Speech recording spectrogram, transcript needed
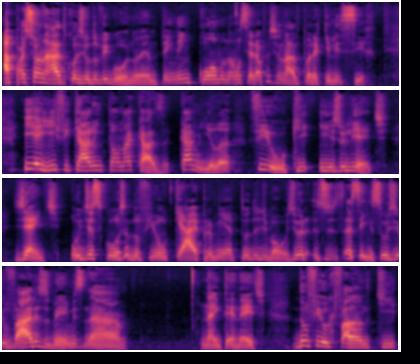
apaixonado com o Gil do Vigor, né? não tem nem como não ser apaixonado por aquele ser. E aí ficaram então na casa Camila, Fiuk e Juliette. Gente, o discurso do Fiuk, ai, pra mim é tudo de bom. Juro, assim, surgiu vários memes na, na internet do Fiuk falando que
